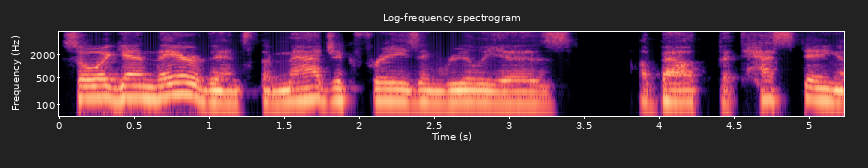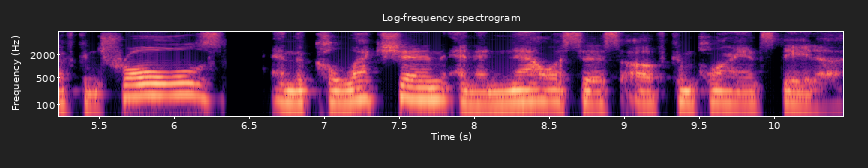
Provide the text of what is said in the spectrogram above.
So, again, there, Vince, the magic phrasing really is about the testing of controls and the collection and analysis of compliance data.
